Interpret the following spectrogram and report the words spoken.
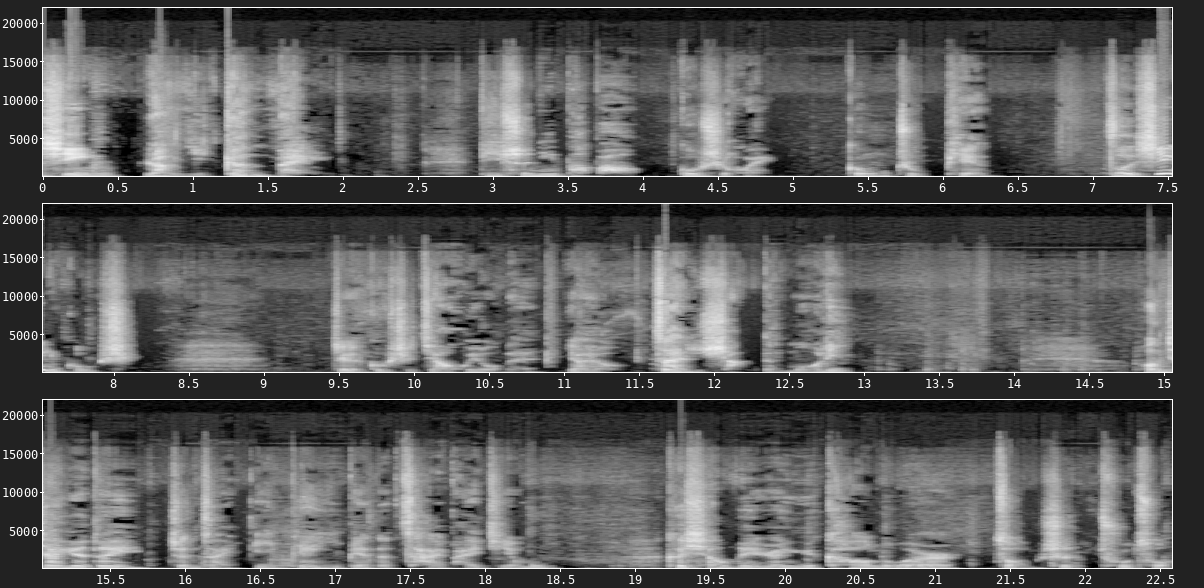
信让你更美。迪士尼宝宝故事会公主篇自信故事。这个故事教会我们要有赞赏的魔力。皇家乐队正在一遍一遍的彩排节目，可小美人鱼考罗尔总是出错，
